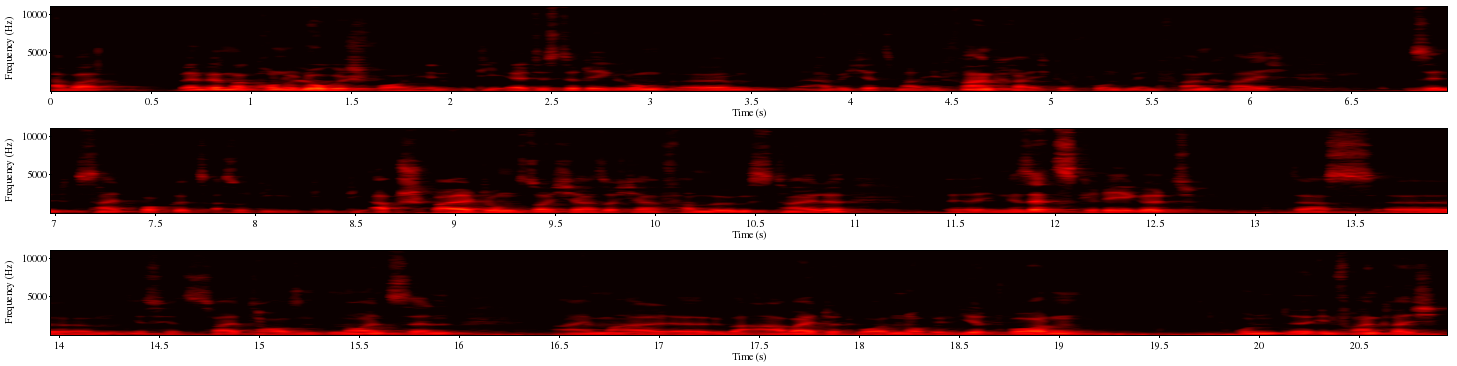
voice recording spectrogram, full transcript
aber wenn wir mal chronologisch vorgehen, die älteste Regelung äh, habe ich jetzt mal in Frankreich gefunden. In Frankreich sind Sidepockets, also die, die, die Abspaltung solcher, solcher Vermögensteile äh, im Gesetz geregelt. Das äh, ist jetzt 2019 einmal äh, überarbeitet worden, novelliert worden. Und äh, in Frankreich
